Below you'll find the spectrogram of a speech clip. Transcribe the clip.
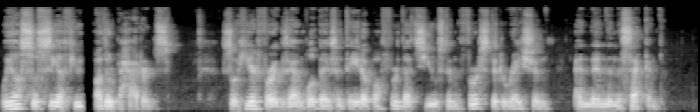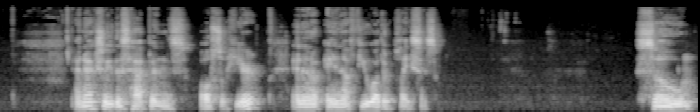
We also see a few other patterns. So here, for example, there's a data buffer that's used in the first iteration and then in the second. And actually this happens also here and in a, in a few other places. So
